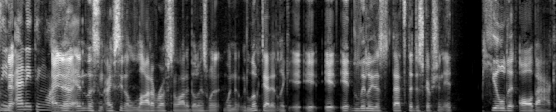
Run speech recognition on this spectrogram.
seen ne- anything like and, uh, it. and listen, I've seen a lot of roofs and a lot of buildings. When when we looked at it, like it it it, it literally just that's the description. It peeled it all back,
